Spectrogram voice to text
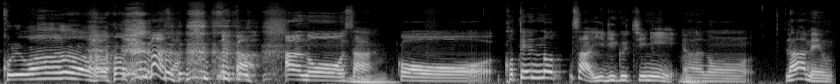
これは。まあさなんかあのさ、こう古典のさ入り口に、あのラーメン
